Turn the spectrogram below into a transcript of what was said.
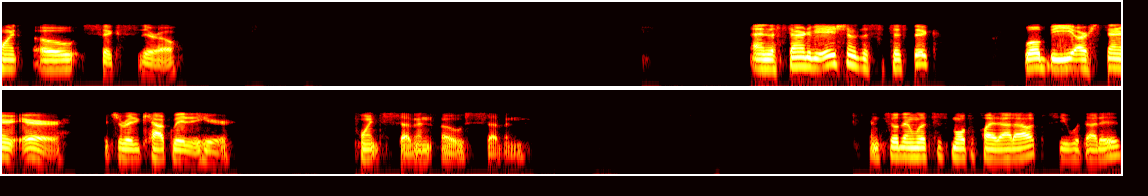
2.060. And the standard deviation of the statistic will be our standard error, which already calculated here, 0.707. And so then let's just multiply that out, to see what that is.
